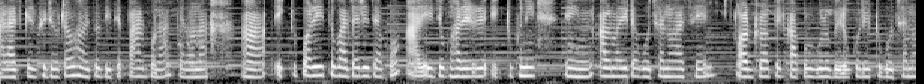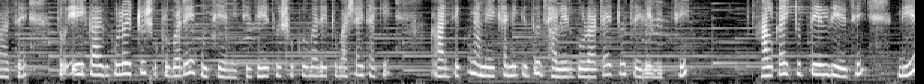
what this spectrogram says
আর আজকের ভিডিওটাও হয়তো দিতে পারব না। কেননা একটু পরেই তো বাজারে যাব। আর এই যে ঘরের একটুখানি আলমারিটা গোছানো আছে অড্রপের কাপড়গুলো বেরো করে একটু গোছানো আছে। তো এই কাজগুলো একটু শুক্রবারে গুছিয়ে নিচ্ছি। যেহেতু শুক্রবারে একটু বাসায় থাকি, আর দেখুন আমি এখানে কিন্তু ঝালের গোড়াটা একটু চেলে নিচ্ছি। হালকা একটু তেল দিয়েছি, দিয়ে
